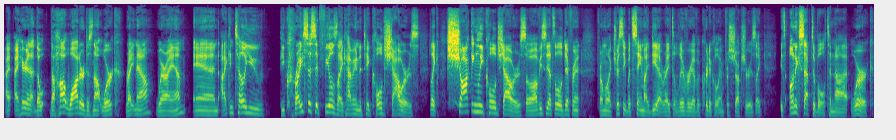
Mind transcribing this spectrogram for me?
I, I hear that the the hot water does not work right now where I am, and I can tell you the crisis it feels like having to take cold showers, like shockingly cold showers. So obviously that's a little different from electricity, but same idea, right? Delivery of a critical infrastructure is like it's unacceptable to not work.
